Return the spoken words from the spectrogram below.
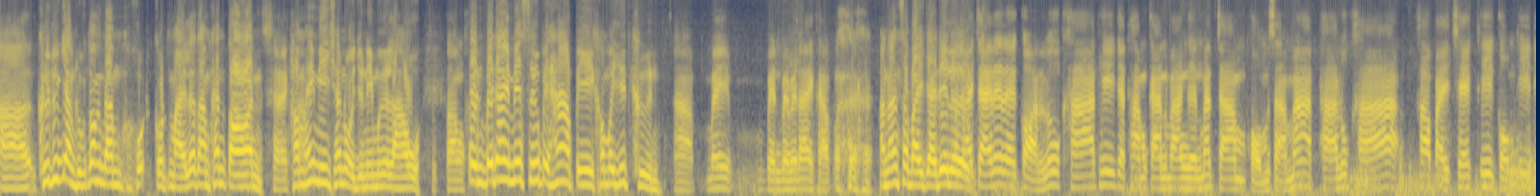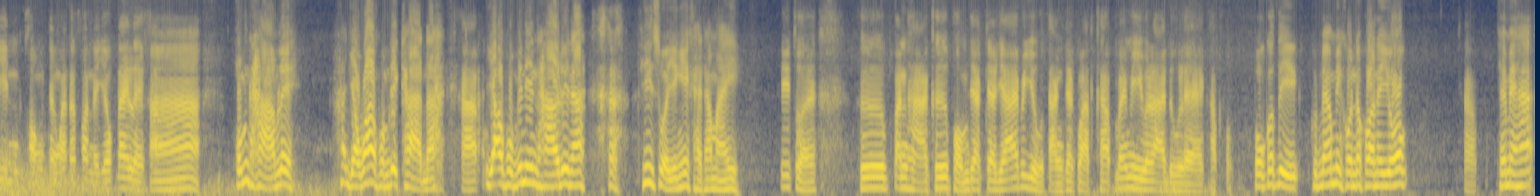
อ่าคือทุกอย่างถูกต้องตามกฎหมายและตามขั้นตอนใช่ครับทำให้มีโฉนดอยู่ในมือเราถูกต้องครับเป็นไปได้ไหม่ซื้อไป 5 ปีเขามายึดคืนอ่าไม่เป็นไปไม่ได้ครับ อันนั้นสบายใจได้เลยสบายใจได้เลยก่อนลูกค้าที่จะทำการวางเงินมัดจำผมสามารถพาลูกค้าเข้าไปเช็คที่กรมที่ดินของจังหวัดนครนายกได้เลยครับอ่าผมถามเลย อย่าว่าผมเด็ดขาดนะครับ อย่าเอาผมไปนินทาด้วยนะ ที่สวยอย่างนี้ขายทำไม ที่สวยคือปัญหาคือผมอยากจะย้ายไปอยู่ต่างจังหวัดครับ ไม่มีเวลาดูแลครับผม ปกติคุณแบงค์มีคนนครนายกครับ ใช่ไหมฮะ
